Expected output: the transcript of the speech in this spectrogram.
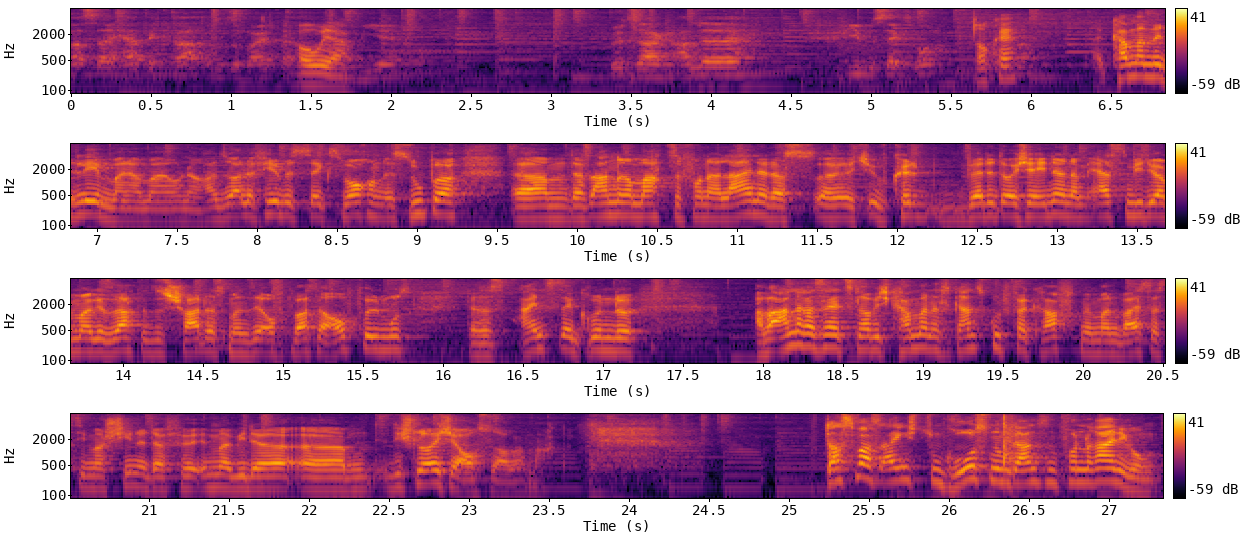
Wasser, Härtegrad und so weiter. Oh ja. Ich würde sagen, alle vier bis sechs Wochen. Okay. Kann man mit leben, meiner Meinung nach. Also alle vier bis sechs Wochen ist super. Ähm, das andere macht sie von alleine. Das, äh, ich könnt, werdet euch erinnern, am ersten Video einmal gesagt, es ist schade, dass man sehr oft Wasser auffüllen muss. Das ist eins der Gründe. Aber andererseits, glaube ich, kann man das ganz gut verkraften, wenn man weiß, dass die Maschine dafür immer wieder ähm, die Schläuche auch sauber macht. Das war es eigentlich zum Großen und Ganzen von Reinigung.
